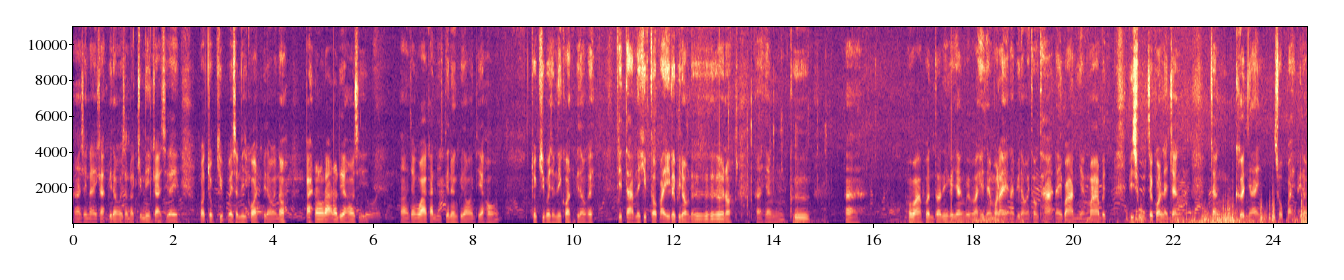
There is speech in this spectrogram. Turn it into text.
อ่าจังไดก็พี่น้องเอ้สำหรับคลิปนี้ก็สิได้ขอจบคลิปไว้สำนี้ก่อนพี่น้องเนาะไปน้องๆเนาะเดี๋ยวเฮาสิอ่าจังว่ากันอีกเทื่อหนึงพี่น้องเดี๋ยวเขาจบคลิปไว้ชำนี้ก่อนพี่น้องเลยติดตามในคลิปต่อไปอีกเลยพี่น้องเด้อเนาะอ่ายังคืออ่าเพราะว่าเพิ่นตอนนี้ก็ยังแบบว่าเห็นยังบ่ได้นะพี่น้องต้องถ่าในบ้านอย่างมาแบบพิสูจน์ซะก่อนแหละจังจังเคลื่อนย้าย ศพไปพี่น้อง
